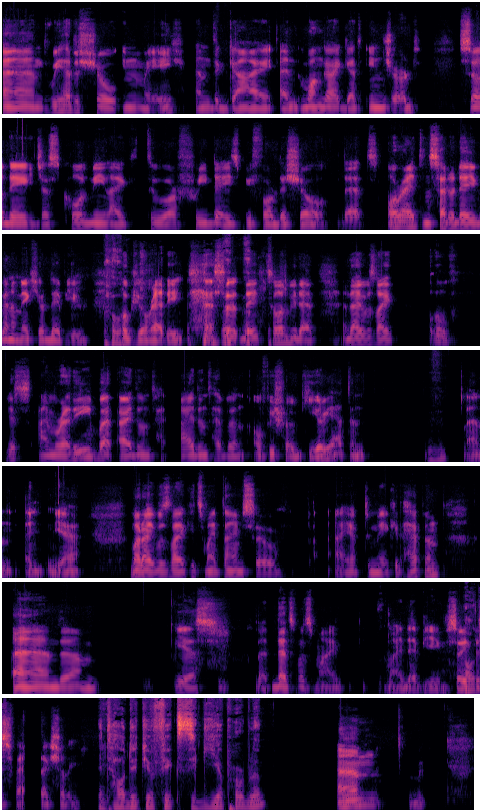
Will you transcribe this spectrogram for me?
and we had a show in May, and the guy and one guy got injured, so they just called me like two or three days before the show that all right on Saturday you're gonna make your debut. Oh, Hope you're ready. so they told me that, and I was like, oh yes, I'm ready, but I don't I don't have an official gear yet, and Mhm. and and yeah, but I was like it's my time, so I have to make it happen and um, yes, that that was my my debut. So How- it was fast actually. and how did you fix the gear problem? Um,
